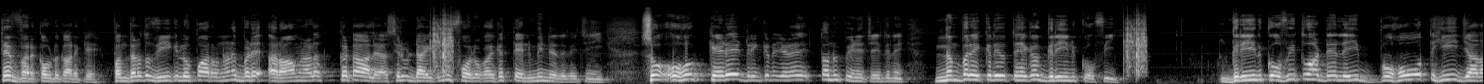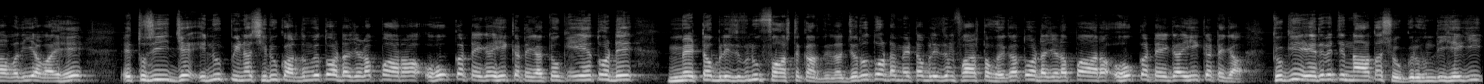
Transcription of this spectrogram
ਤੇ ਵਰਕਆਊਟ ਕਰਕੇ। 15 ਤੋਂ 20 ਕਿਲੋ ਭਾਰ ਉਹਨਾਂ ਨੇ ਬੜੇ ਆਰਾਮ ਨਾਲ ਘਟਾ ਲਿਆ, ਸਿਰਫ ਡਾਈਟ ਨੂੰ ਫੋਲੋ ਕਰਕੇ 3 ਮਹੀਨੇ ਦੇ ਵਿੱਚ ਜੀ। ਸੋ ਉਹ ਕਿਹੜੇ ਡਰਿੰਕ ਨੇ ਜਿਹੜੇ ਤੁਹਾਨੂੰ ਪੀਣੇ ਚਾਹੀਦੇ ਨੇ? ਨੰਬਰ 1 ਦੇ ਉੱਤੇ ਹੈਗਾ ਗ੍ਰੀਨ ਕਾਫੀ। ਗ੍ਰੀਨ ਕਾਫੀ ਤੁਹਾਡੇ ਲਈ ਬਹੁਤ ਹੀ ਜ਼ਿਆਦਾ ਵਧੀਆ ਵਾ ਇਹ। ਇਹ ਤੁਸੀਂ ਜੇ ਇਹਨੂੰ ਪੀਣਾ ਸ਼ੁਰੂ ਕਰ ਦੋਗੇ, ਤੁਹਾਡਾ ਜਿਹੜਾ ਭਾਰ ਆ ਉਹ ਘਟੇਗਾ ਹੀ ਘਟੇਗਾ, ਕਿਉਂਕਿ ਇਹ ਤੁਹਾਡੇ ਮੈਟਾਬੋਲਿਜ਼ਮ ਨੂੰ ਫਾਸਟ ਕਰ ਦਿੰਦਾ। ਜਦੋਂ ਤੁਹਾਡਾ ਮੈਟਾਬੋਲਿਜ਼ਮ ਫਾਸਟ ਹੋਏਗਾ, ਤੁਹਾਡਾ ਜਿਹੜਾ ਭਾਰ ਆ ਉਹ ਘਟੇਗਾ ਹੀ ਘਟੇਗਾ। ਕਿਉਂਕਿ ਇਹਦੇ ਵਿੱਚ ਨਾ ਤਾਂ ਸ਼ੂਗਰ ਹੁੰਦੀ ਹੈਗੀ,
